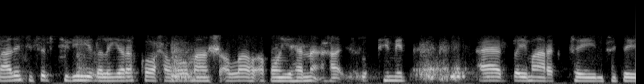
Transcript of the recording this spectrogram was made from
maalintii sabtidii dhalinyaro kooxa oo maasha allahu aqoon-yahano ahaa isu timid aad bay maaragtay maxatay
